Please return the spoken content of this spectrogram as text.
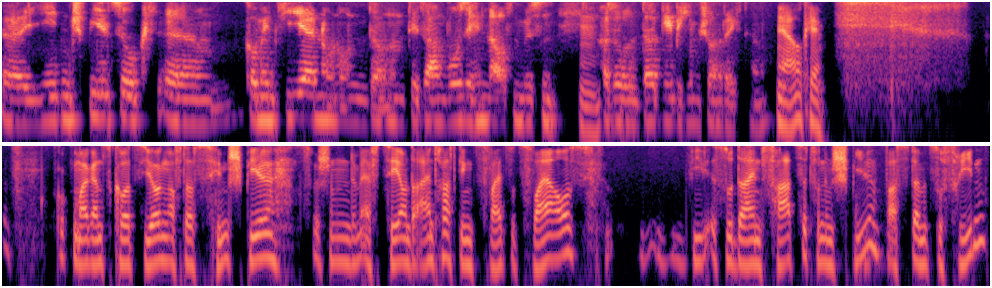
äh, jeden Spielzug äh, kommentieren und, und, und die sagen, wo sie hinlaufen müssen. Mhm. Also da gebe ich ihm schon recht. Ja, ja okay gucken mal ganz kurz, Jürgen, auf das Hinspiel zwischen dem FC und der Eintracht. Ging 2 zu 2 aus. Wie ist so dein Fazit von dem Spiel? Warst du damit zufrieden?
